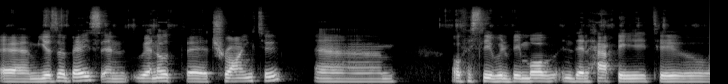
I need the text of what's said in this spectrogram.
um, user base, and we are not uh, trying to. Um, obviously, we'll be more than happy to,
